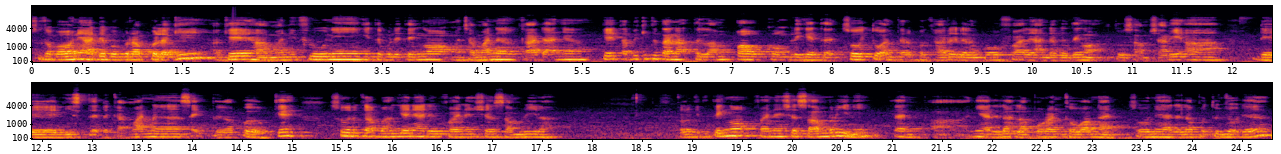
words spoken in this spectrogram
So kat bawah ni ada beberapa lagi. Okay, ha, money flow ni kita boleh tengok macam mana keadaannya. Okay, tapi kita tak nak terlampau complicated. So itu antara perkara dalam profil yang anda kena tengok. Itu saham syariah, dia listed dekat mana, sektor apa. Okay, so dekat bahagian ni ada financial summary lah. Kalau kita tengok financial summary ni kan, ha, ni adalah laporan kewangan. So ni adalah petunjuk dia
